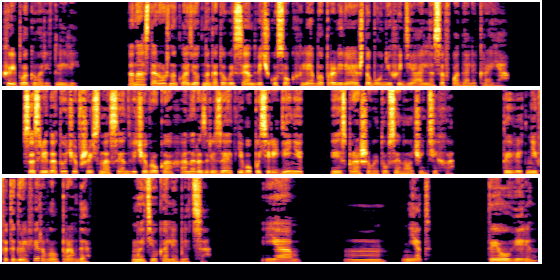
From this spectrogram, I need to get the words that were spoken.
хрипло говорит Лили. Она осторожно кладет на готовый сэндвич кусок хлеба, проверяя, чтобы у них идеально совпадали края. Сосредоточившись на сэндвиче в руках, она разрезает его посередине и спрашивает у сына очень тихо. «Ты ведь не фотографировал, правда?» Мэтью колеблется. «Я... М -м нет». «Ты уверен?»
